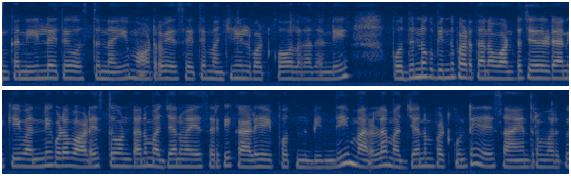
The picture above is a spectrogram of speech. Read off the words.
ఇంకా నీళ్ళు అయితే వస్తున్నాయి. మోటార్ వేసి అయితే మంచినీళ్ళు పట్టుకోవాలి కదండి. పొద్దున్న ఒక బిందు పడతాను వంట చేయడానికి ఇవన్నీ కూడా వాడేస్తూ ఉంటాను. మధ్యాహ్నం అయ్యేసరికి ఖాళీ అయిపోతుంది బింది. మరలా మధ్యాహ్నం పట్టుకుంటే సాయంత్రం వరకు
